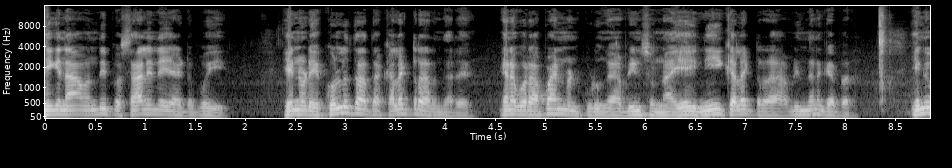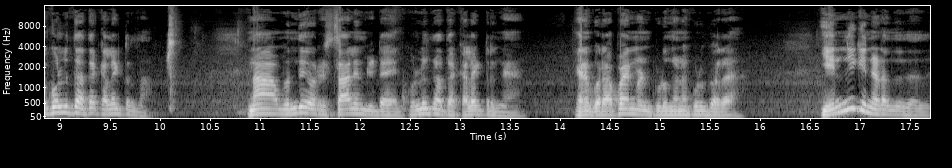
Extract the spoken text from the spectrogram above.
நீங்கள் நான் வந்து இப்போ ஸ்டாலின் ஐயாட்ட போய் என்னுடைய கொள்ளு தாத்தா கலெக்டராக இருந்தார். எனக்கு ஒரு அப்பாயின்மெண்ட் கொடுங்க அப்படின்னு சொன்னா ஏய் நீ கலெக்டரா அப்படின்னு தானே கேட்பாரு எங்கள் கொள்ளு தாத்தா கலெக்டர் தான். நான் வந்து ஒரு ஸ்டாலின் கிட்ட என் கொள்ளு தாத்தா கலெக்டருங்க எனக்கு ஒரு அப்பாயின்மெண்ட் கொடுங்கன்னா கொடுப்பாரா? என்னைக்கு நடந்தது அது?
